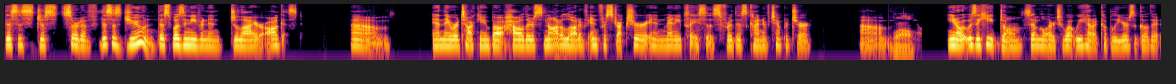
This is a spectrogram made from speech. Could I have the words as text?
this is just sort of this is June. This wasn't even in July or August. Um, and they were talking about how there's not a lot of infrastructure in many places for this kind of temperature. Um, Wow. you know, it was a heat dome similar to what we had a couple of years ago that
